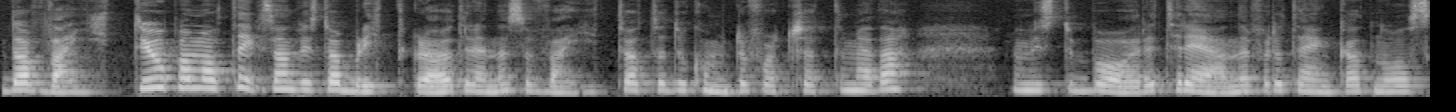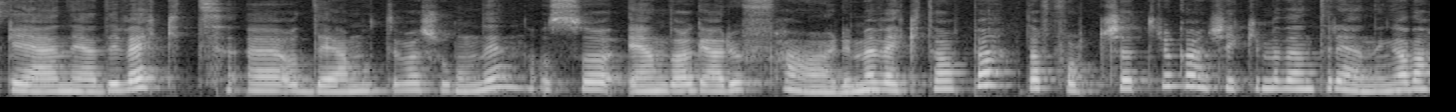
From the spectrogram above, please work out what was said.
Da veit du jo på en måte, ikke sant? Hvis du har blitt glad i å trene, så veit du at du kommer til å fortsette med det. Men hvis du bare trener for å tenke at nå skal jeg ned i vekt, eh, og det er motivasjonen din, og så en dag er du ferdig med vekttapet, da fortsetter du kanskje ikke med den treninga, da.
